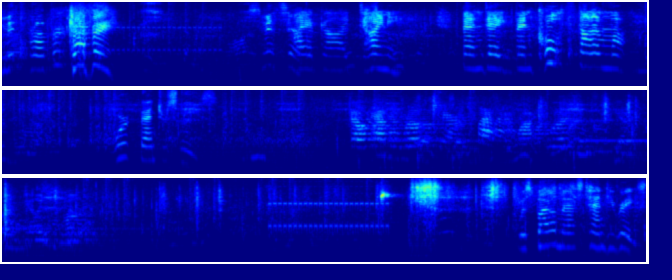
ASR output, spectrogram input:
Smith proper? Kathy! Smith's Hiya guide. Tiny. Band-aid. Then cool style lock. Work Banter sneeze. Was biomass handy race?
